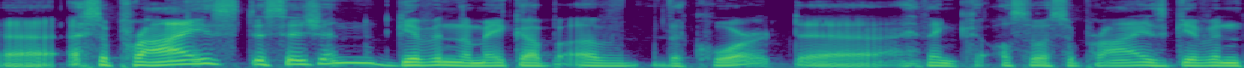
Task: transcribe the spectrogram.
Uh, a surprise decision given the makeup of the court. Uh, I think also a surprise given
